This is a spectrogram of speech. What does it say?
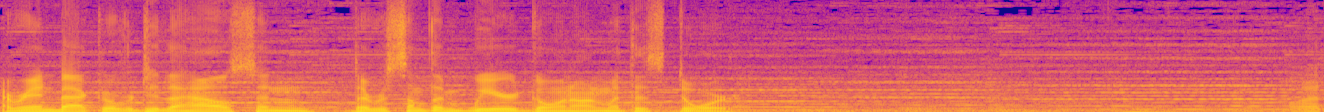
I ran back over to the house and there was something weird going on with this door. What?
